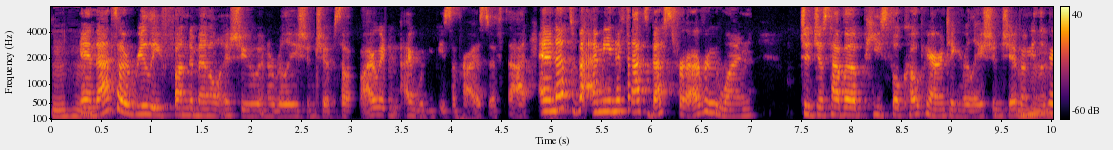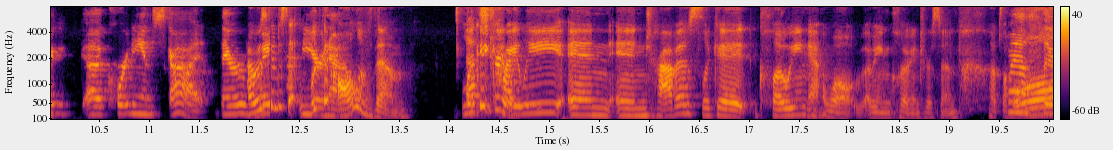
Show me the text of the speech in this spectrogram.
Mhm. and that's a really fundamental issue in a relationship so i would i wouldn't be surprised if that and that's i mean if that's best for everyone to just have a peaceful co-parenting relationship i mean look at uh, kourtney and scott they're Mm-hmm. I was going to say, look at now. all of them. Look That's at true. Kylie and and Travis. Look at Khloé. Now, well, I mean Khloé and Tristan. That's a Well, whole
